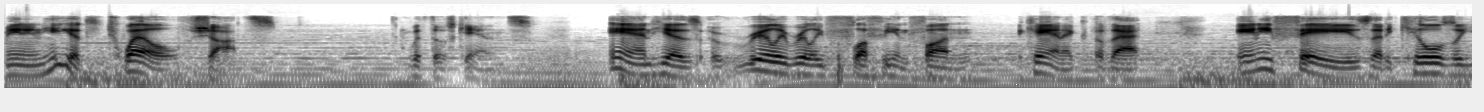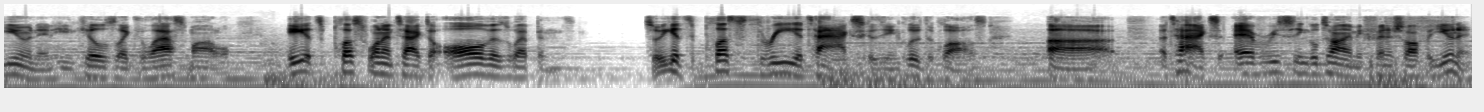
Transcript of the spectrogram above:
meaning he gets 12 shots. with those cannons. And he has a really, really fluffy and fun mechanic of that. Any phase that he kills a unit, he kills like the last model, he gets plus one attack to all of his weapons. So he gets plus three attacks, because he includes the claws, uh, attacks every single time he finishes off a unit.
